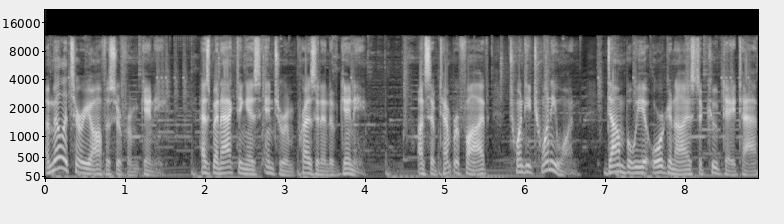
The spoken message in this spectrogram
a military officer from Guinea, has been acting as interim president of Guinea. On September 5, 2021, Doumbouya organized a coup d'état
